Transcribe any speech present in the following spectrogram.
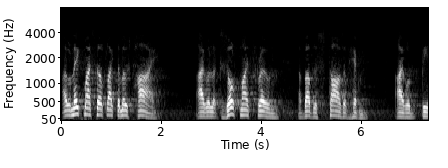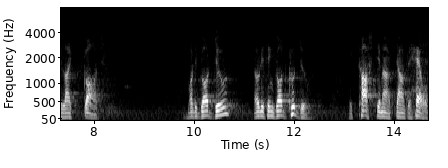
I will make myself like the Most High. I will exalt my throne above the stars of heaven. I will be like God. What did God do? Only thing God could do. He cast him out down to hell.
